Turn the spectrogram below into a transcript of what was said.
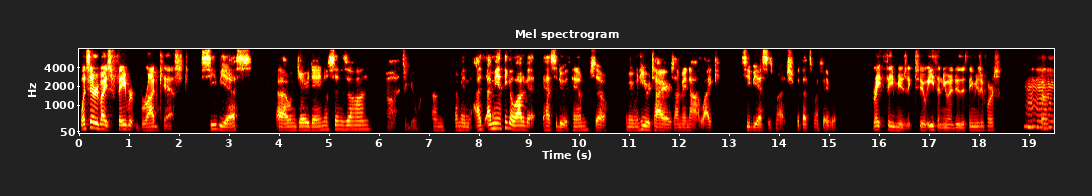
What's everybody's favorite broadcast? CBS uh, when Gary Danielson is on. Oh, that's a good one. Um, I mean, I, I mean, I think a lot of it has to do with him. So, I mean, when he retires, I may not like CBS as much, but that's my favorite. Great theme music too. Ethan, you want to do the theme music for us? a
